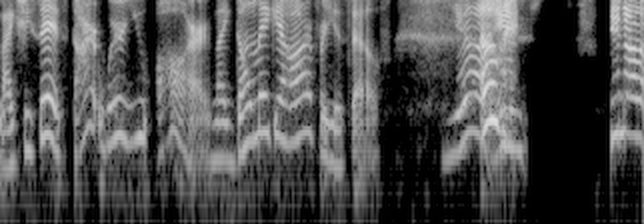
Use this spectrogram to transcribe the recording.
like she said, start where you are. Like don't make it hard for yourself. Yeah. Okay. And you know,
